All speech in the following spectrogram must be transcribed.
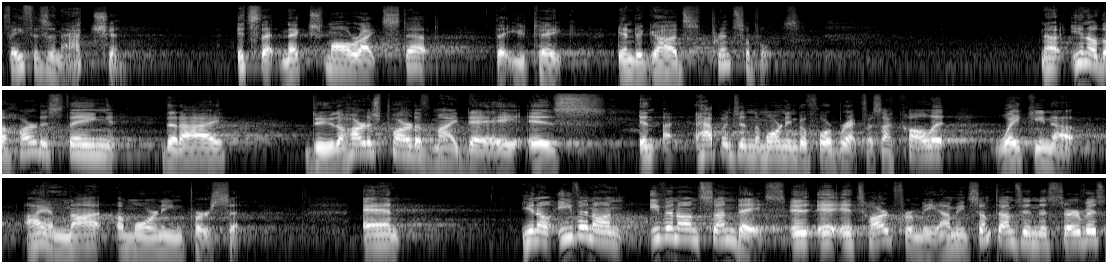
Faith is an action. It's that next small right step that you take into God's principles. Now, you know, the hardest thing that I do, the hardest part of my day is happens in the morning before breakfast. I call it waking up. I am not a morning person. And You know, even on even on Sundays, it, it, it's hard for me. I mean, sometimes in this service,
